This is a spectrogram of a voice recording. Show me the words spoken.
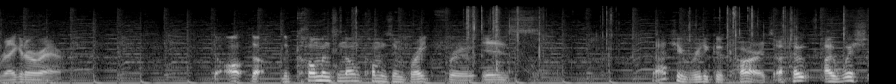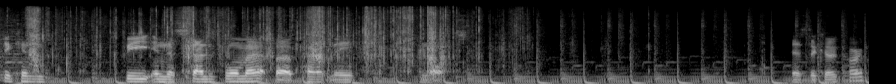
regular rare the, the, the commons and non-commons in Breakthrough is actually really good cards. I hope, I wish they can be in the standard format, but apparently not. There's the code card.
